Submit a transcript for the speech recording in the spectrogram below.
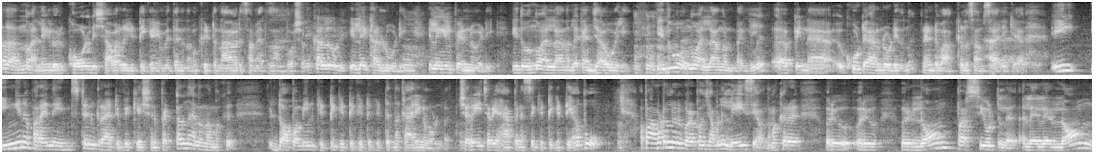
അതൊന്നും അല്ലെങ്കിൽ ഒരു കോൾഡ് ഷവർ കിട്ടി കഴിയുമ്പോൾ തന്നെ നമുക്ക് കിട്ടുന്ന ആ ഒരു സമയത്ത് സന്തോഷം. കള്ളുകൂടി ഇല്ലേ കള്ളുകൂടി ഇല്ലെങ്കിൽ പെണ്ണുപിടി ഇതൊന്നും അല്ല എന്നുള്ള കഞ്ചാവ് വലി. ഇതും ഒന്നും അല്ല എന്നുണ്ടെങ്കിൽ പിന്നെ കൂട്ടുകാരന്റെ കൂടെ ഇരുന്ന് രണ്ട് വാക്കുകൾ സംസാരിക്കുക. ഈ ഇങ്ങനെ പറയുന്ന ഇൻസ്റ്റന്റ് ഗ്രാറ്റിഫിക്കേഷൻ പെട്ടെന്ന് തന്നെ നമുക്ക് ഡോപ്പമീൻ കിട്ടി കിട്ടി കിട്ടി കിട്ടുന്ന കാര്യങ്ങളുണ്ട്. ചെറിയ ചെറിയ ഹാപ്പിനെസ് കിട്ടി കിട്ടി അങ്ങ് പോവും. അപ്പോൾ അവിടെ ഉള്ളൊരു കുഴപ്പം വെച്ചാൽ നമ്മൾ ലേസി ആവും. നമുക്കൊരു ഒരു ഒരു ഒരു ലോങ് പർസ്യൂട്ടിൽ അല്ലെങ്കിൽ ഒരു ലോങ്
